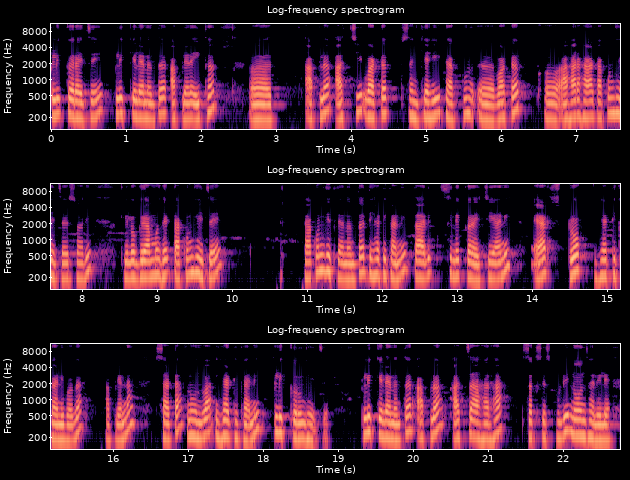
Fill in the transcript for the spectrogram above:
क्लिक करायचं आहे. क्लिक केल्यानंतर आपल्याला इथं आपलं आजची वाटप संख्या ही टाकून वाटप आहार हा टाकून घ्यायचा आहे सॉरी किलोग्रॅममध्ये टाकून घ्यायचं आहे. टाकून घेतल्यानंतर ह्या ठिकाणी तारीख सिलेक्ट करायची आणि ॲड स्ट्रोक ह्या ठिकाणी बघा आपल्याला साठा नोंदवा ह्या ठिकाणी क्लिक करून घ्यायचं. क्लिक केल्यानंतर आपला आजचा आहार हा सक्सेसफुली नोंद झालेला आहे.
